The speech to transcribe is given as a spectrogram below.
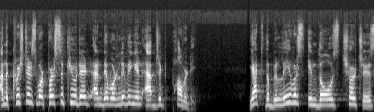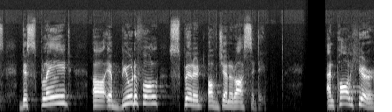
And the Christians were persecuted and they were living in abject poverty. Yet the believers in those churches displayed uh, a beautiful spirit of generosity. And Paul here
